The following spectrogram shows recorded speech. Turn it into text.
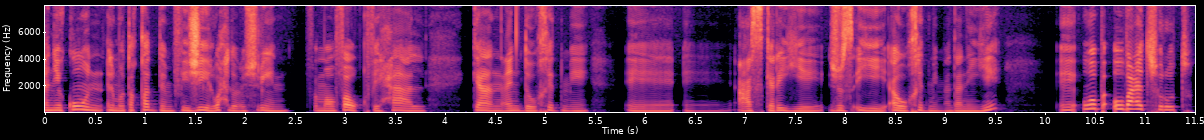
أن يكون المتقدم في جيل 21 فما فوق في حال كان عنده خدمة آه، آه، عسكرية جزئية أو خدمة مدنية. آه، وبعد شروط.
